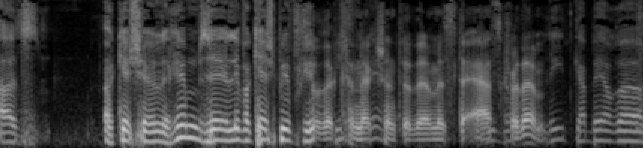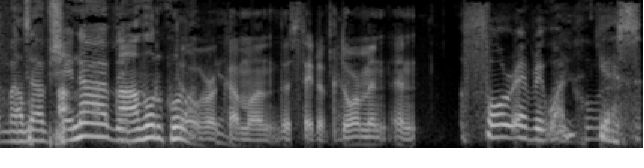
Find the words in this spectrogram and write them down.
So the connection to them is to ask for them. To overcome on the state of dormant and for everyone. Yes.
